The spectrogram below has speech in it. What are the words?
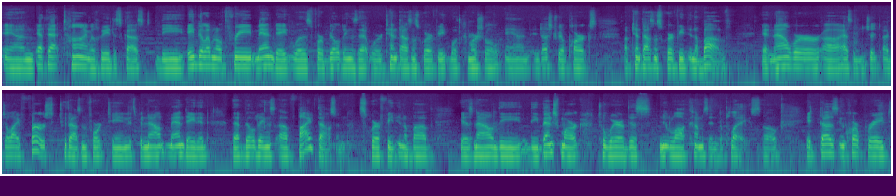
And at that time, as we discussed, the AB 1103 mandate was for buildings that were 10,000 square feet, both commercial and industrial parks of 10,000 square feet and above. And now we're, uh, as of J- uh, July 1st, 2014, it's been now mandated that buildings of 5,000 square feet and above is now the, the benchmark to where this new law comes into play. So it does incorporate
